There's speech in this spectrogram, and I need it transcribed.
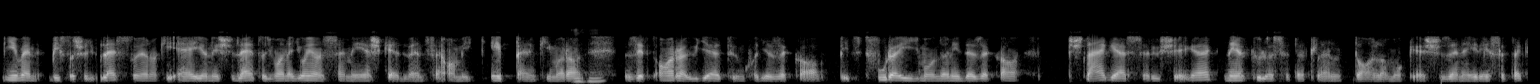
Nyilván biztos, hogy lesz olyan, aki eljön, és lehet, hogy van egy olyan személyes kedvence, ami éppen kimarad. Uh-huh. Ezért arra ügyeltünk, hogy ezek a picit fura így mondani, de ezek a slágerszerűségek, nélkülözhetetlen dallamok és zenei részletek,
